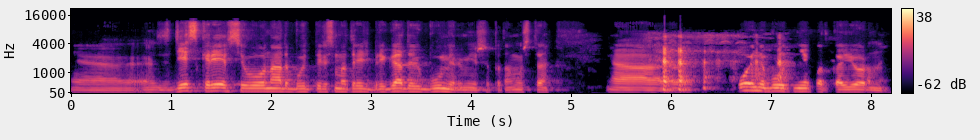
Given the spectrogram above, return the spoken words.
Э, здесь, скорее всего, надо будет пересмотреть «Бригаду и Бумер», Миша, потому что э, войны будут не подковерные.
